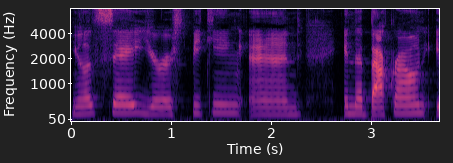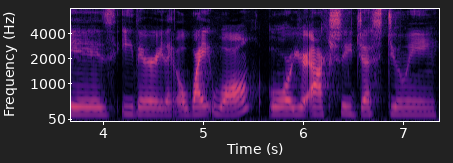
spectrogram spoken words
you know, let's say you're speaking and in the background is either like a white wall or you're actually just doing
